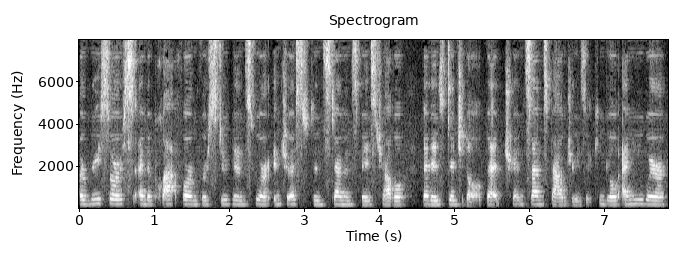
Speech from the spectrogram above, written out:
a resource and a platform for students who are interested in STEM and space travel that is digital, that transcends boundaries. It can go anywhere,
